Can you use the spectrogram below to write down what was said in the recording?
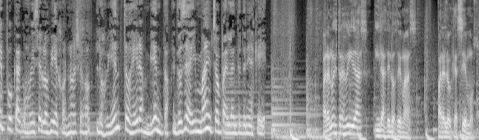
época, como dicen los viejos, ¿no? Yo, los vientos eran vientos. Entonces ahí más echado para adelante tenías que ir. Para nuestras vidas y las de los demás, para lo que hacemos,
